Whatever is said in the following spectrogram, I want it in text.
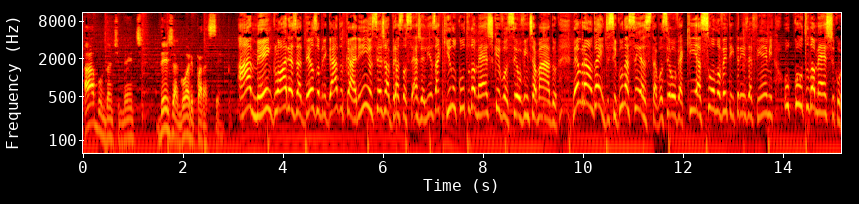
abundantemente, desde agora e para sempre. Amém. Glórias a Deus. Obrigado, carinho. Seja abraço Sérgio Elias aqui no Culto Doméstico e você, ouvinte amado. Lembrando, hein, de segunda a sexta, você ouve aqui a sua 93 FM, o Culto Doméstico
